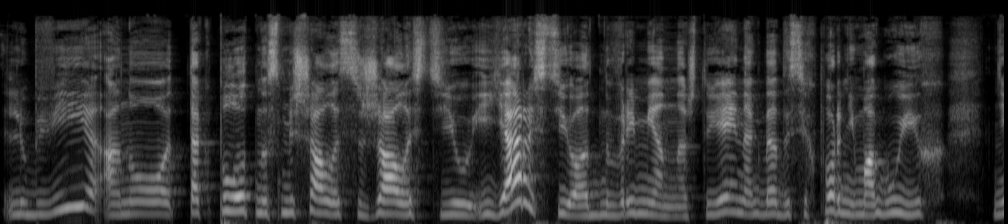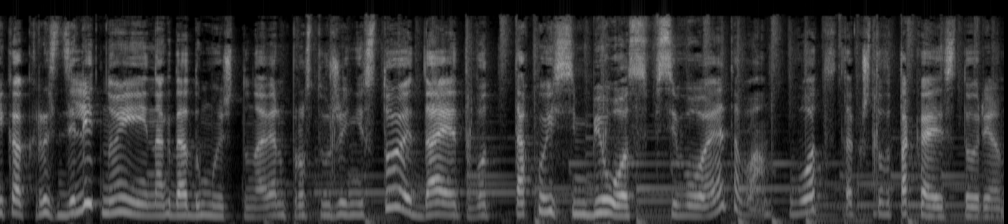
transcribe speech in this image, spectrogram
любви, оно так плотно смешалось с жалостью и яростью одновременно, что я иногда до сих пор не могу их никак разделить, но и иногда думаю, что, наверное, просто уже не стоит, да, это вот такой симбиоз всего этого. Вот, так что вот такая история.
